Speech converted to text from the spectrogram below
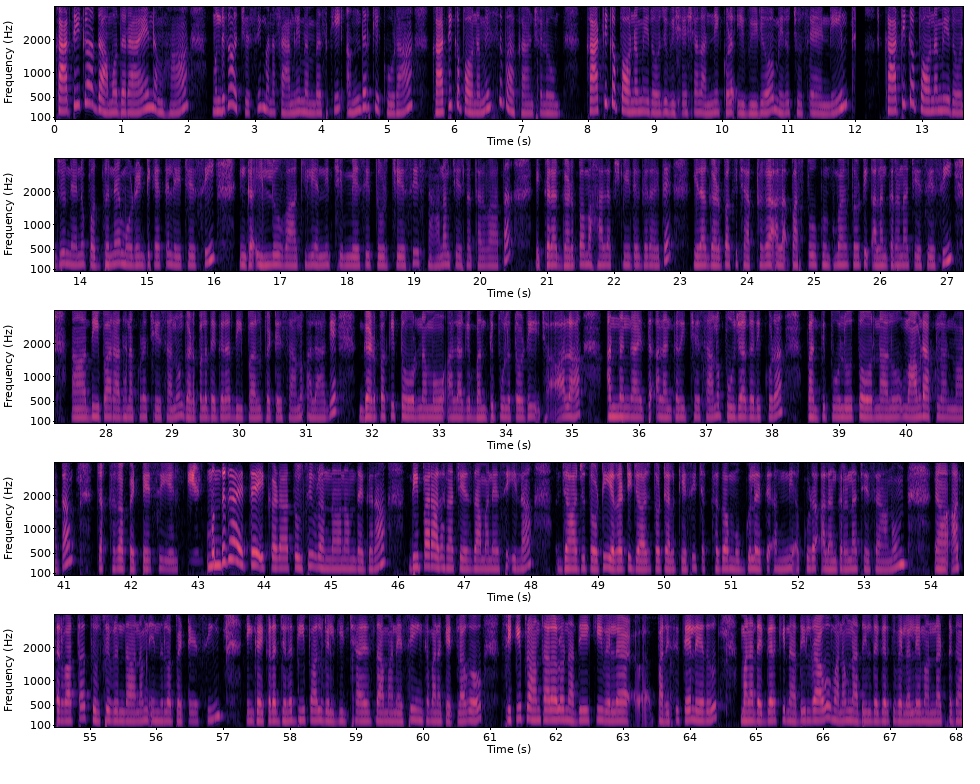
కార్తీక దామోదరాయ నమ. ముందుగా వచ్చేసి మన ఫ్యామిలీ మెంబర్స్కి అందరికీ కూడా కార్తీక పౌర్ణమి శుభాకాంక్షలు. కార్తీక పౌర్ణమి రోజు విశేషాలు అన్నీ కూడా ఈ వీడియో మీరు చూసేయండి. కార్తీక పౌర్ణమి రోజు నేను పొద్దున్నే మూడింటికైతే లేచేసి ఇంకా ఇల్లు వాకిలి అన్నీ చిమ్మేసి తుడిచేసి స్నానం చేసిన తర్వాత ఇక్కడ గడప మహాలక్ష్మి దగ్గర అయితే ఇలా గడపకి చక్కగా అలా పసుపు కుంకుమతోటి అలంకరణ చేసేసి దీపారాధన కూడా చేశాను. గడపల దగ్గర దీపాలు పెట్టేశాను. అలాగే గడపకి తోరణము అలాగే బంతి పూలతోటి చాలా అందంగా అయితే అలంకరించేశాను. పూజా గదికి కూడా బంతి పూలు తోరణాలు మామిడాకులు అన్నమాట చక్కగా పెట్టేసి ముందుగా అయితే ఇక్కడ తులసి వృందావనం దగ్గర దీపారాధన చేద్దామనేసి ఇలా జాజుతోటి ఎర్రటి జాజుతోటి అలకేసి చక్కగా ముగ్గులు అయితే అన్ని కూడా అలంకరణ చేశాను. ఆ, తర్వాత తులసి వృందావనం ఇందులో పెట్టేసి ఇంకా ఇక్కడ జల దీపాలు వెలిగించేద్దామనేసి ఇంకా మనకి ఎట్లాగో సిటీ ప్రాంతాలలో నదికి వెళ్ళ పరిస్థితే లేదు. మన దగ్గరికి నదులు రావు మనం నదుల దగ్గరికి వెళ్ళలేము అన్నట్టుగా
